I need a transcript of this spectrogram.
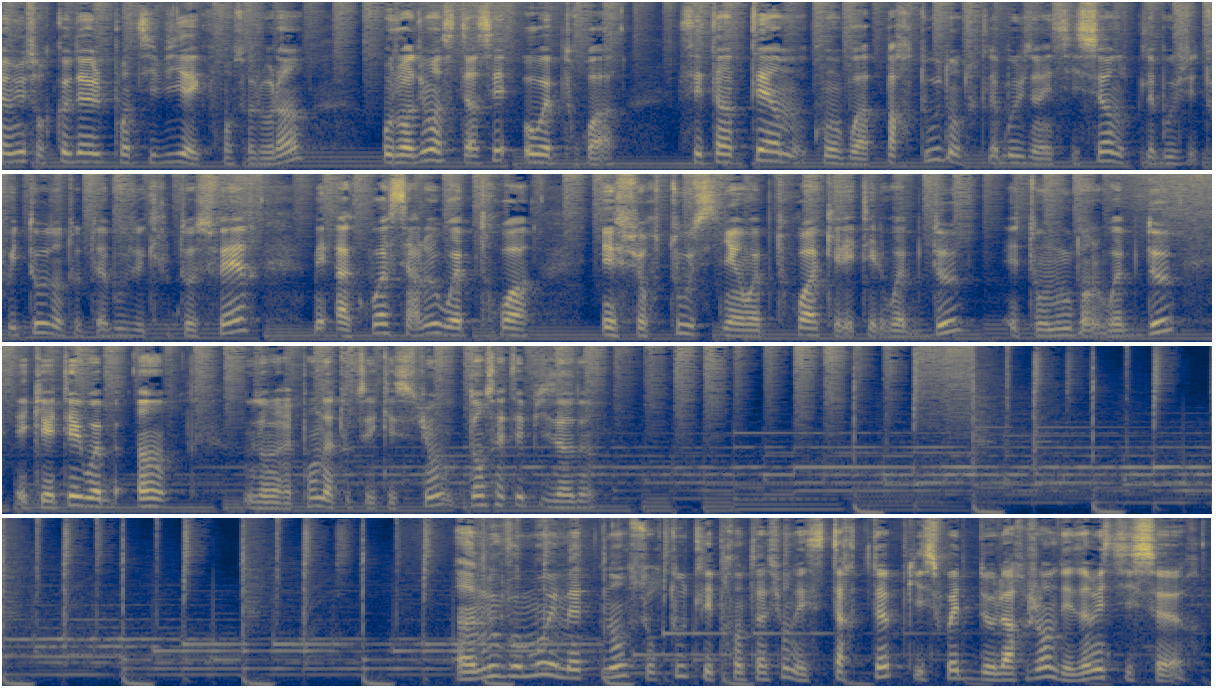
Bienvenue sur Codel.tv avec François Jolin. Aujourd'hui, on va s'intéresser au Web3. C'est un terme qu'on voit partout, dans toute la bouche des investisseurs, dans toute la bouche des twittos, dans toute la bouche des cryptosphères. Mais à quoi sert le Web3 Et surtout, s'il y a un Web3, quel était le Web2 Étons-nous dans le Web2 Et quel était le Web1 Nous allons répondre à toutes ces questions dans cet épisode. Un nouveau mot est maintenant sur toutes les présentations des startups qui souhaitent de l'argent des investisseurs.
